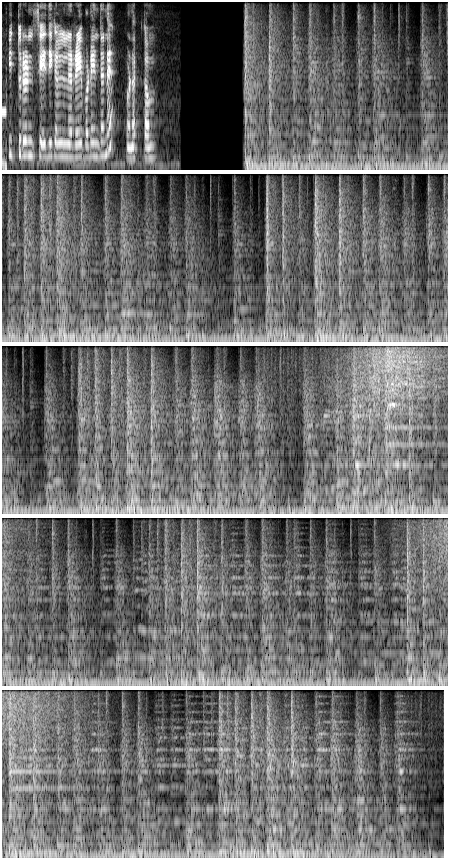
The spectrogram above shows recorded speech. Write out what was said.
இத்துடன் செய்திகள் நிறைவடைந்தன. வணக்கம்.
